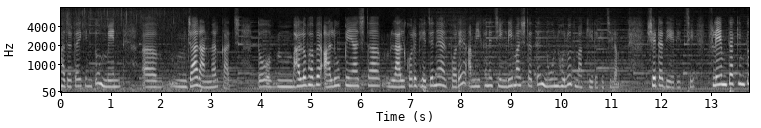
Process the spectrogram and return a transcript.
ভাজাটাই কিন্তু মেন যা রান্নার কাজ। তো ভালোভাবে আলু, পেঁয়াজটা লাল করে ভেজে নেওয়ার পরে আমি এখানে চিংড়ি মাছটাতে নুন, হলুদ মাখিয়ে রেখেছিলাম। সেটা দিয়ে দিচ্ছি। ফ্লেমটা কিন্তু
